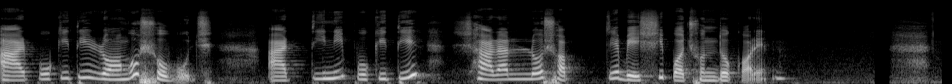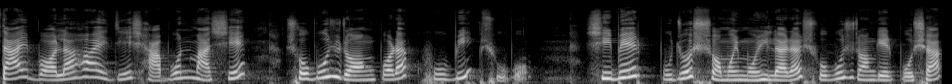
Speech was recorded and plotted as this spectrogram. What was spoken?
আর প্রকৃতির রঙও সবুজ। আর তিনি প্রকৃতির সারাল্য সবচেয়ে বেশি পছন্দ করেন। তাই বলা হয় যে শ্রাবণ মাসে সবুজ রং পরা খুবই শুভ। শিবের পুজোর সময় মহিলারা সবুজ রঙের পোশাক,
